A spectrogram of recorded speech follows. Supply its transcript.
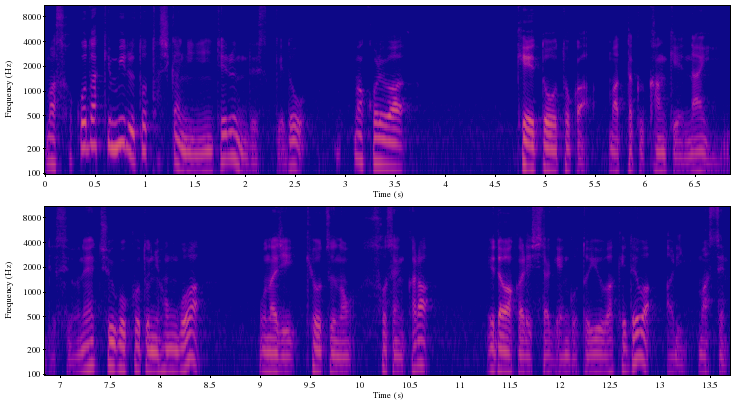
まあ、そこだけ見ると確かに似てるんですけど、まあ、これは系統とか全く関係ないんですよね。中国語と日本語は同じ共通の祖先から枝分かれした言語というわけではありません。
